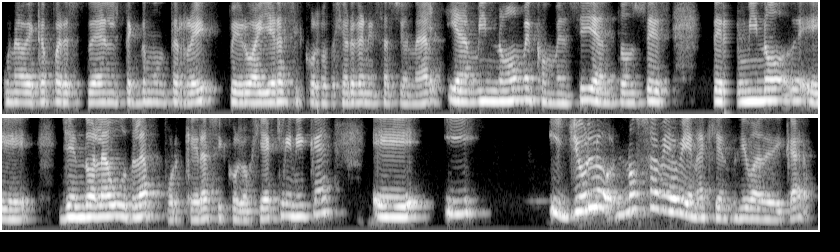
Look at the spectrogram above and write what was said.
una beca para estudiar en el TEC de Monterrey, pero ahí era psicología organizacional y a mí no me convencía. Entonces termino eh, yendo a la UDLA porque era psicología clínica y, yo no sabía bien a quién me iba a dedicar,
